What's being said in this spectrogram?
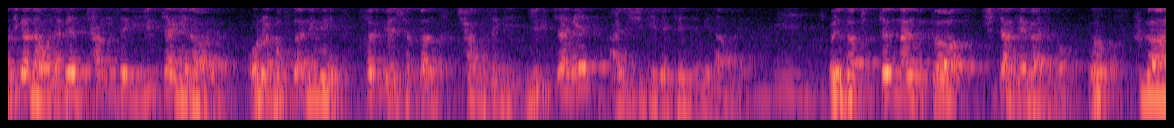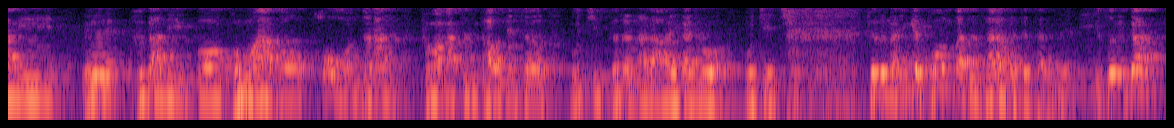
어디가 나오냐면 창세기 1장에 나와요. 오늘 목사님이 설교하셨던 창세기 1장에 안식일의 개념이 나와요. 그래서 첫째 날부터 시작해가지고 어? 흑암이 어? 흑암이 있고 공허하고 혼돈한 그와 같은 가운데서 무치 드러나라 해가지고 무치 쫙 드러나 이게 구원받은 사람을 뜻하는 거예요. 믿습니까?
